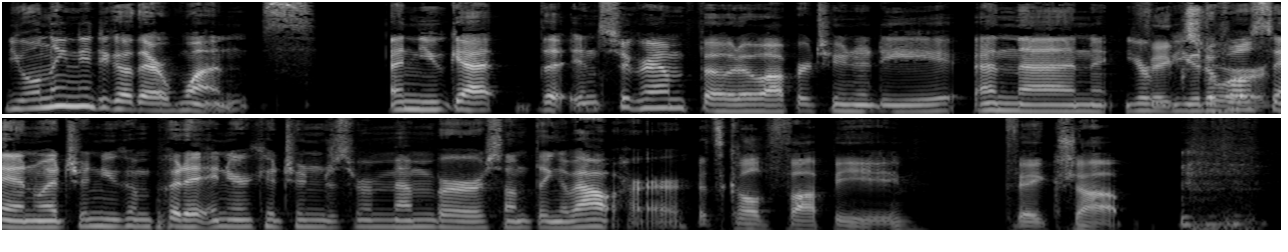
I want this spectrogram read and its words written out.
you only need to go there once. And you get the Instagram photo opportunity and then your Fake beautiful store. sandwich, and you can put it in your kitchen. Just remember something about her. it's called Foppy Fake Shop.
